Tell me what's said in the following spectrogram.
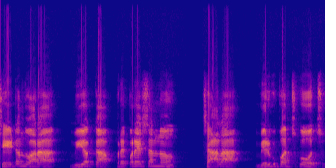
చేయటం ద్వారా మీ యొక్క ప్రిపరేషన్ను చాలా మెరుగుపరుచుకోవచ్చు.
